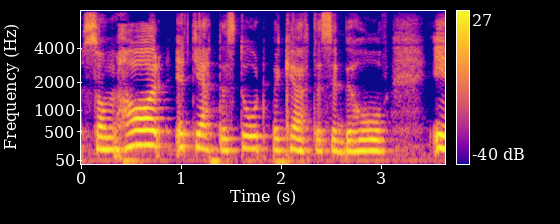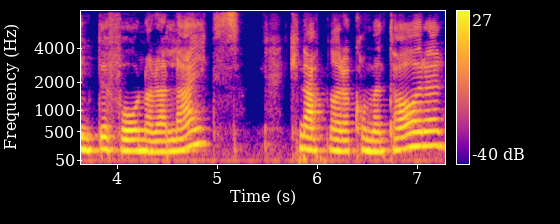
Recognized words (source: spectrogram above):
som har ett jättestort bekräftelsebehov inte får några likes knappt några kommentarer,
